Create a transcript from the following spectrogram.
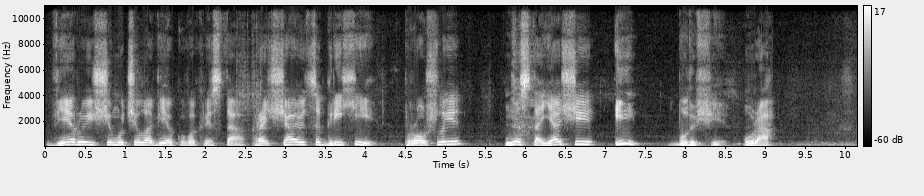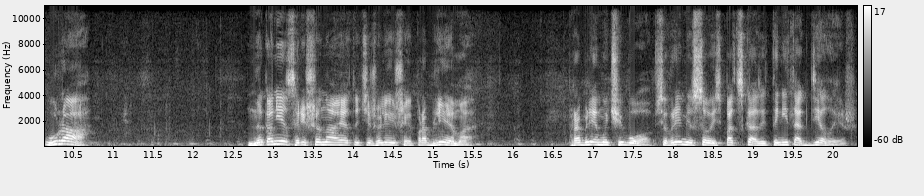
верующему человеку во Христа прощаются грехи прошлые, настоящие и будущие. Ура! Ура! Наконец решена эта тяжелейшая проблема. Проблема чего? Все время совесть подсказывает, ты не так делаешь.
